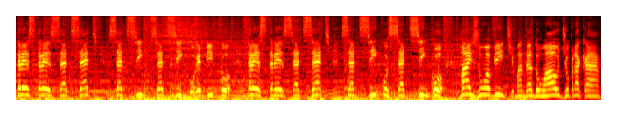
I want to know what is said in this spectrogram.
3377 7575. Repito, 3377 7575. Mais um ouvinte mandando um áudio para cá.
